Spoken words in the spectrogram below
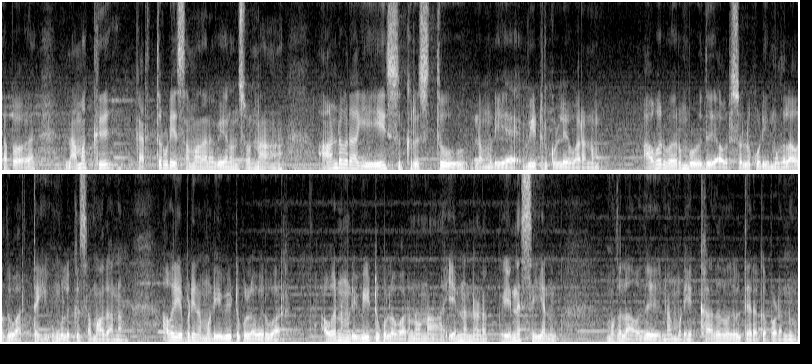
அப்போ நமக்கு கர்த்தருடைய சமாதானம் வேணும்னு சொன்னால் ஆண்டவராகிய இயேசு கிறிஸ்து நம்முடைய வீட்டிற்குள்ளே வரணும். அவர் வரும்பொழுது அவர் சொல்லக்கூடிய முதலாவது வார்த்தை உங்களுக்கு சமாதானம். அவர் எப்படி நம்முடைய வீட்டுக்குள்ளே வருவார்? அவர் நம்முடைய வீட்டுக்குள்ளே வரணும்னா என்ன நட என்ன செய்யணும்? முதலாவது நம்முடைய கதவுகள் திறக்கப்படணும்.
